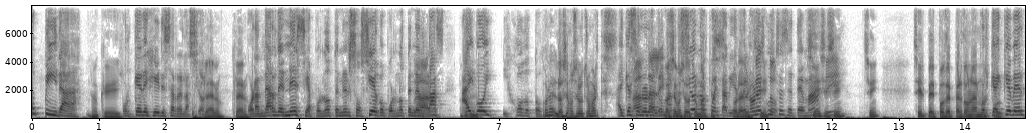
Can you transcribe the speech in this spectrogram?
Ok. ¿Por qué dejé ir esa relación? Claro, claro. Por andar de necia, por no tener sosiego, por no tener Claro. paz. Ahí voy y jodo todo. Ahora lo hacemos el otro martes. Hay que hacerlo Ándale. el Lo hacemos el martes. ¿Sí otro martes. cuenta bien? Órale, que no les sí. gusta ese tema. Sí, sí, sí. Sí. Sí, el poder perdonarnos. Porque hay por- que ver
